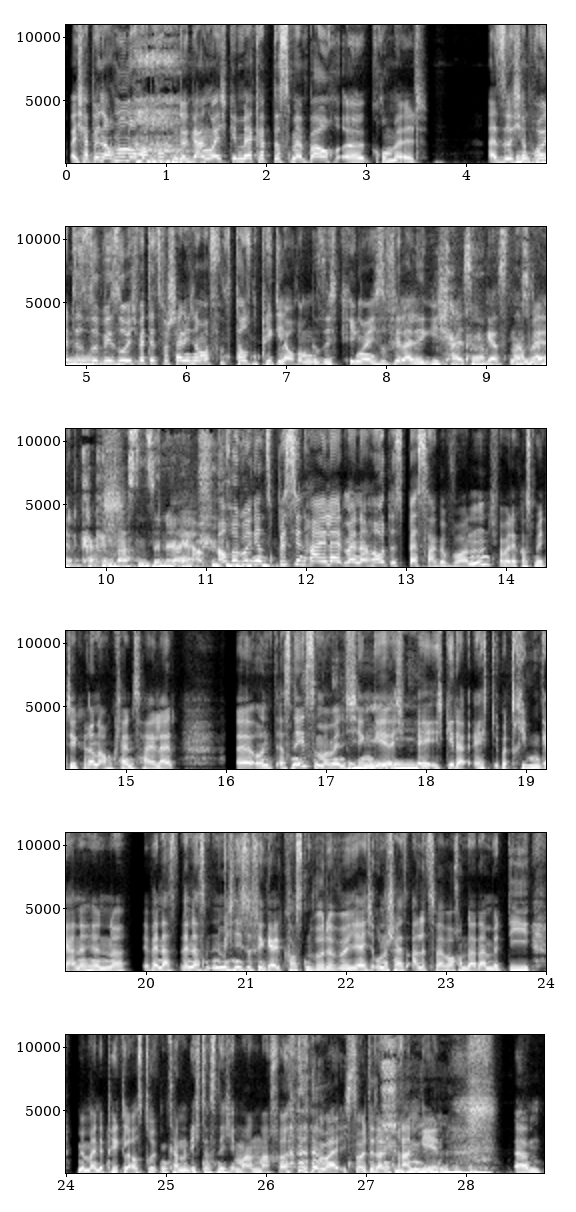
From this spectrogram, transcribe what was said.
Weil ich habe bin auch nur noch mal gucken gegangen, weil ich gemerkt habe, dass mein Bauch äh, grummelt. Also ich habe Oh, heute oh. sowieso, ich werde jetzt wahrscheinlich noch mal 5000 Pickel auch im Gesicht kriegen, weil ich so viel Allergiescheiß Kacke. gegessen Also habe. mit Kacke im wahrsten Sinne, Naja. Auch übrigens ein bisschen Highlight, meine Haut ist besser geworden. Ich war bei der Kosmetikerin, auch ein kleines Highlight. Äh, Und das nächste Mal, wenn ich hingehe, ich, ey, ich gehe da echt übertrieben gerne hin. Ne? Wenn, das, wenn das nämlich nicht so viel Geld kosten würde, würde ich echt ohne Scheiß alle zwei Wochen da, damit die mir meine Pickel ausdrücken kann und ich das nicht immer anmache, weil ich sollte da nicht rangehen. ähm,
